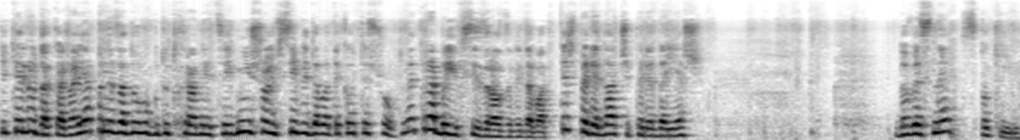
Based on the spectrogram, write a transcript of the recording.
тітя Люда каже, а як вони задовго будуть хранитися? І мені що, і всі віддавати? Кажу, ти що? Не треба їх всі зразу віддавати. Ти ж передачі передаєш. До весни спокійно.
